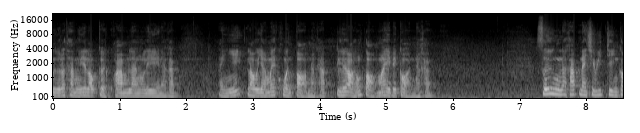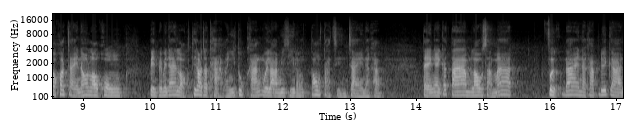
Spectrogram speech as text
มือแล้วทำอย่างนี้เราเกิดความลังเลนะครับอย่างนี้เรายังไม่ควรตอบนะครับหรือเราต้องตอบไม่ไปก่อนนะครับ ซึ่งนะครับในชีวิตจริงก็เข้าใจเนาะเราคงเป็นไปไม่ได้หรอกที่เราจะถามอย่างนี้ทุกครั้งเวลามีสิ่งเราต้องตัดสินใจนะครับ แต่ยังไงก็ตามเราสามารถฝึกได้นะครับ ด้วยการ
